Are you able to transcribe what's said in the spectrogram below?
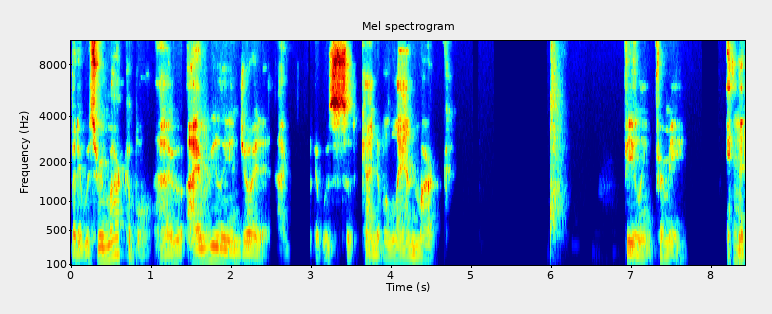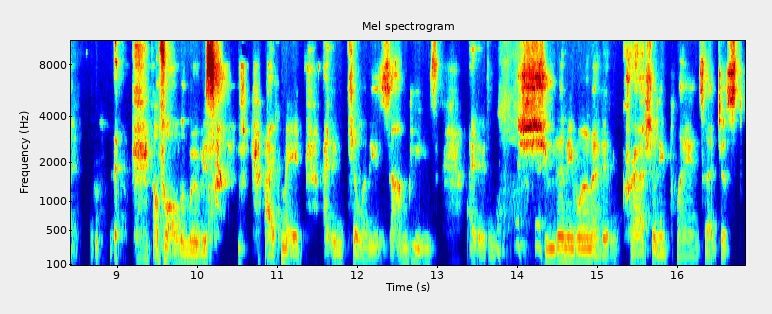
but it was remarkable. I, I really enjoyed it. I, it was kind of a landmark feeling for me. of all the movies I've made, I didn't kill any zombies. I didn't shoot anyone. I didn't crash any planes. I just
